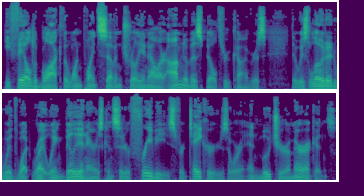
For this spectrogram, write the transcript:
he failed to block the $1.7 trillion omnibus bill through Congress that was loaded with what right wing billionaires consider freebies for takers or and moocher Americans.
